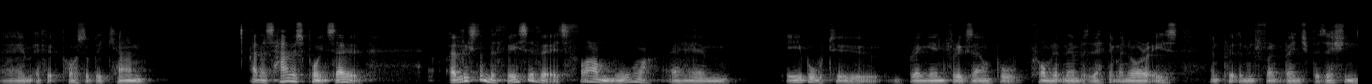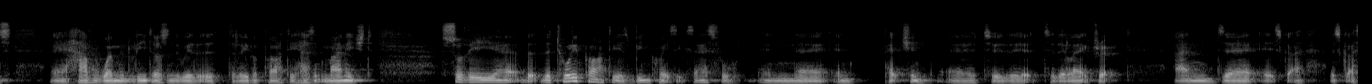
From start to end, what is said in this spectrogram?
um, if it possibly can. And as Harris points out, at least on the face of it, it's far more um, able to bring in, for example, prominent members of ethnic minorities and put them in front bench positions, uh, have women leaders in the way that the, the Labour Party hasn't managed. So the, uh, the, the Tory Party has been quite successful in uh, in pitching uh, to the to the electorate, and uh, it's got a, it's got a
